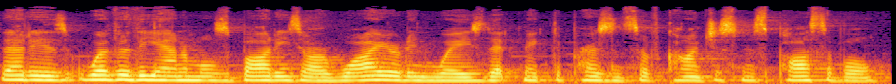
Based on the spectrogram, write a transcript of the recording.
that is, whether the animal's bodies are wired in ways that make the presence of consciousness possible.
